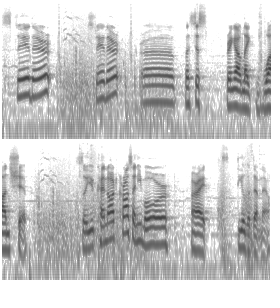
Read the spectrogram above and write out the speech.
Stay there. Stay there. Uh, let's just bring out like one ship. So you cannot cross anymore. Alright, deal with them now.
